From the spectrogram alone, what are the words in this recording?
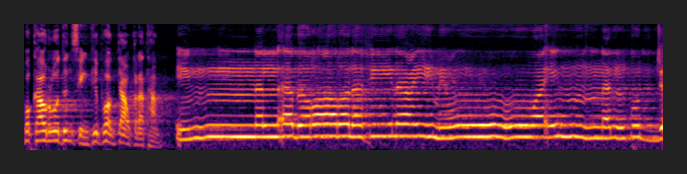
พวกเขารู้ถึงสิ่งที่พวกเจ้ากระทำإن الأبرار لفي نعيم وإن الفجار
